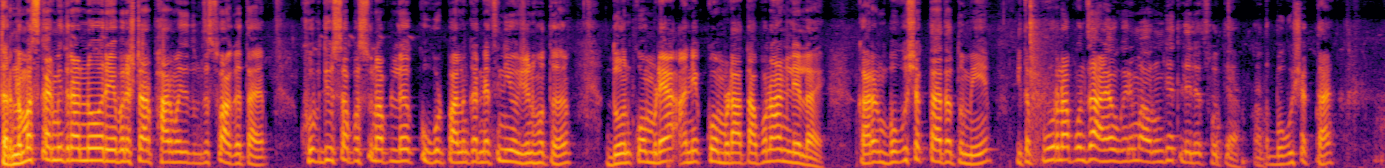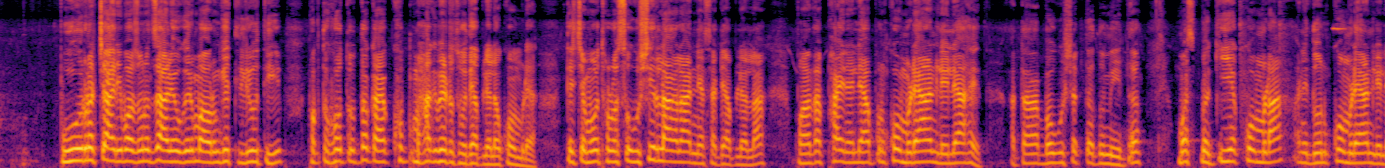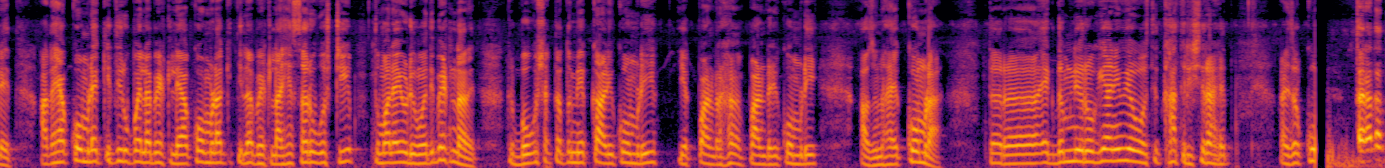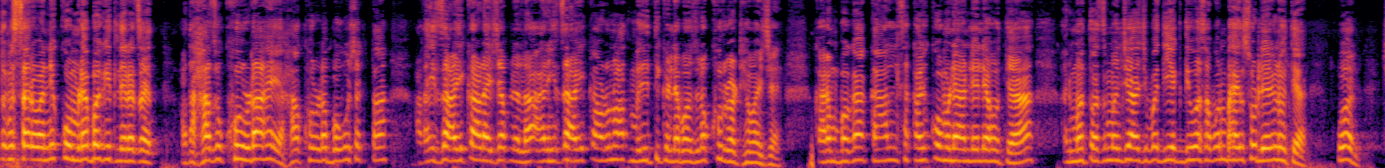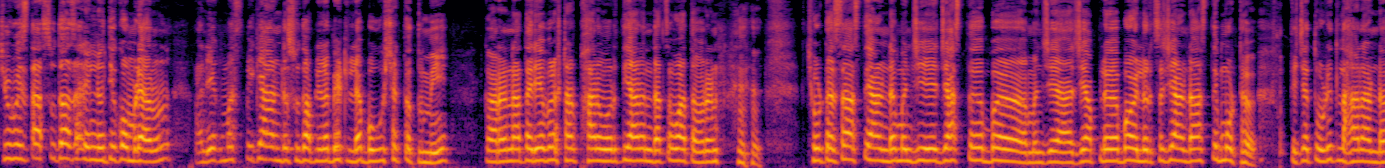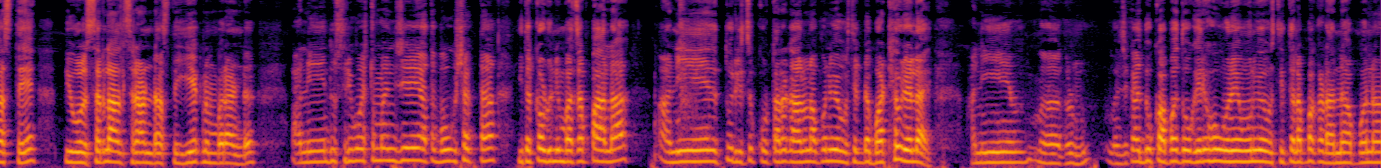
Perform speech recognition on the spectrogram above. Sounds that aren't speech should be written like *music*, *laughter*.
तर नमस्कार मित्रांनो रेबल स्टार फार्ममध्ये तुमचं स्वागत आहे. खूप दिवसापासून आपलं कुक्कुटपालन करण्याचं नियोजन होतं. दोन कोंबड्या आणि एक कोंबडा आता आपण आणलेला आहे. कारण बघू शकता आता तुम्ही इथं पूर्ण आपण जाळ्या वगैरे मारून घेतलेल्याच होत्या. आता बघू शकता पूर्ण चारी बाजूने जाळी वगैरे मारून घेतलेली होती. फक्त होत होतं काय खूप महाग भेटत होती आपल्याला कोंबड्या. त्याच्यामुळे थोडंसं उशीर लागला आणण्यासाठी आपल्याला. पण आता फायनली आपण कोंबड्या आणलेल्या आहेत. आता बघू शकता तुम्ही इथं. मस्तपैकी एक कोंबडा आणि दोन कोंबड्या आणलेले आहेत. आता ह्या कोंबड्या किती रुपयाला भेटल्या कोंबडा कितीला भेटला हे सर्व गोष्टी तुम्हाला व्हिडिओमध्ये भेटणार आहेत. तर बघू शकता तुम्ही एक काळी कोंबडी एक पांढरा पांढरी कोंबडी अजून हा एक कोंबडा. तर एकदम निरोगी आणि व्यवस्थित खात्रीशीर आहेत. आणि जर तर आता तुम्ही सर्वांनी कोंबड्या बघितलेल्याच आहेत. आता हा जो खोरडा आहे हा खोरडा बघू शकता. आता ही जाळी काढायची आपल्याला आणि ही जाळी काढून आतमध्ये तिकडल्या बाजूला खुरडा ठेवायचा आहे. कारण बघा काल सकाळी कोंबड्या आणलेल्या होत्या आणि महत्वाचं म्हणजे अजिबात एक दिवस आपण बाहेर सोडलेल्या नव्हत्या. पण चोवीस तास सुद्धा झालेली नव्हती कोंबड्या आणून आणि एक मस्तपैकी अंड सुद्धा आपल्याला भेटलं. बघू शकता तुम्ही. कारण आता रेबल फार्मवरती आनंदाचं वातावरण. *laughs* छोटंसं असते अंड म्हणजे जास्त ब म्हणजे जे आपलं बॉयलरचं जे अंड असते मोठं त्याच्या तोडीत लहान अंड असते. पिवळसर लालसर अंड असते. एक नंबर अंड. आणि दुसरी गोष्ट म्हणजे आता बघू शकता इथं कडुलिंबाचा पाला आणि तुरीचं कोटार घालून आपण व्यवस्थित डबा ठेवलेला आहे. आणि म्हणजे काय दुखापत वगैरे होऊ नये म्हणून व्यवस्थित त्याला पकडानं आपण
